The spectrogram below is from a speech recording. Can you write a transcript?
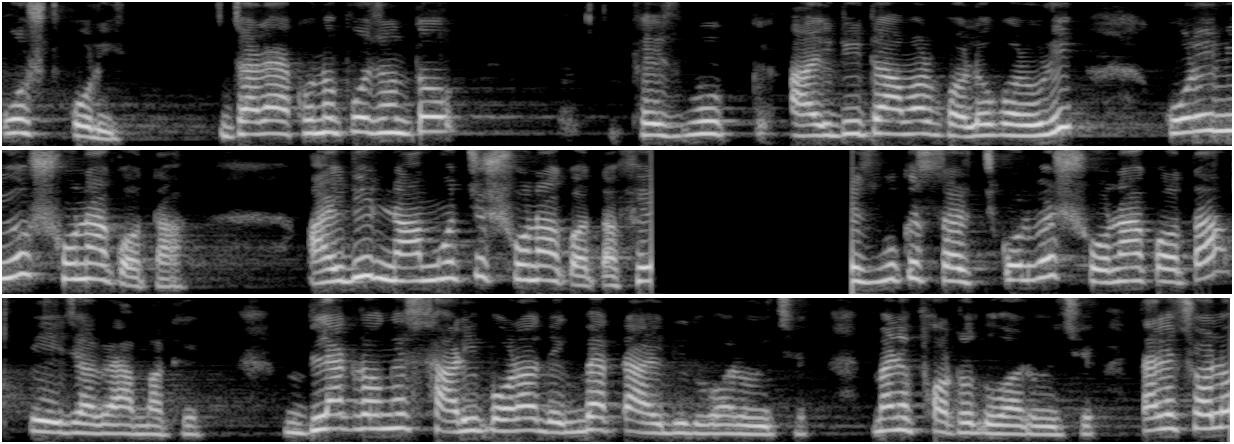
পোস্ট করি। যারা এখনও পর্যন্ত ফেসবুক আইডিটা আমার ফলো করোনি, করে নিও সোনা কথা। আইডির নাম হচ্ছে সোনা কথা। ফেসবুকে সার্চ করবে, সোনা কথা পেয়ে যাবে আমাকে। ব্ল্যাক রঙের শাড়ি পরা দেখবে, একটা আইডি দেওয়া রয়েছে মানে ফটো দেওয়া রয়েছে। তাহলে চলো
